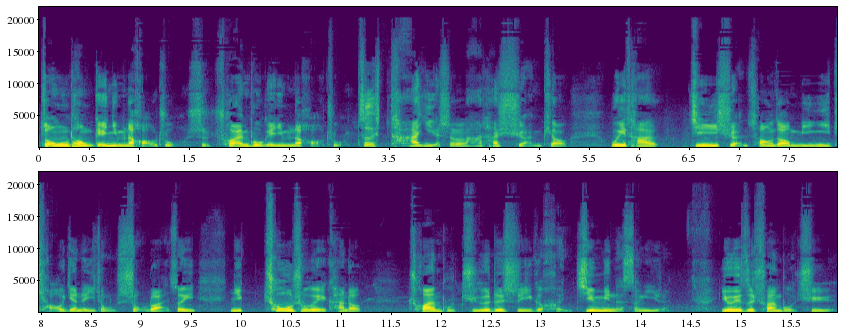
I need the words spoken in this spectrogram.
总统给你们的好处，是川普给你们的好处。这他也是拉他选票，为他。竞选创造民意条件的一种手段，所以你处处可以看到，川普绝对是一个很精明的生意人。有一次，川普去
